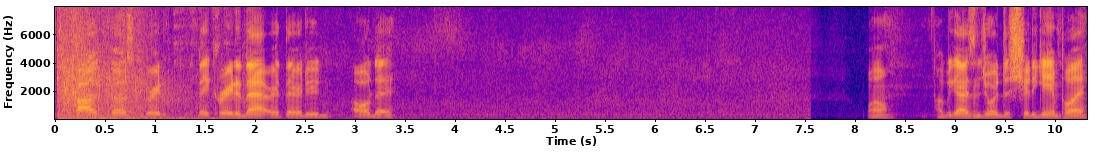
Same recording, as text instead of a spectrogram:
COD Ghost created, they created that right there, dude. All day. Well, hope you guys enjoyed this shitty gameplay.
